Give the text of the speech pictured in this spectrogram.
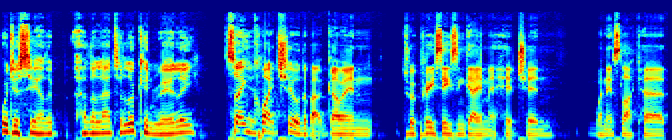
we'll just see how the how the lads are looking. Really, Something Yeah. quite chilled about going to a preseason game at Hitchin when it's like a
